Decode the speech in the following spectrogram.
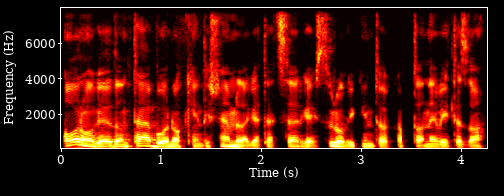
Armageddon tábornokként is emlegetett Szergei Szurovikintől kapta a nevét ez a,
